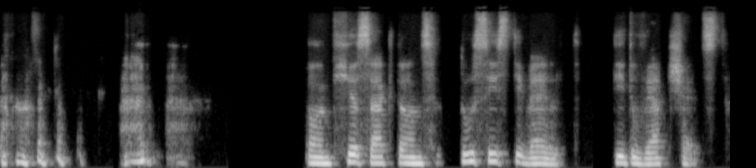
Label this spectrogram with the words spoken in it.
Und hier sagt er uns, du siehst die Welt, die du wertschätzt.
